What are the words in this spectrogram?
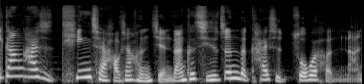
一刚开始听起来好像很简单，可其实真的开始做会很难。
